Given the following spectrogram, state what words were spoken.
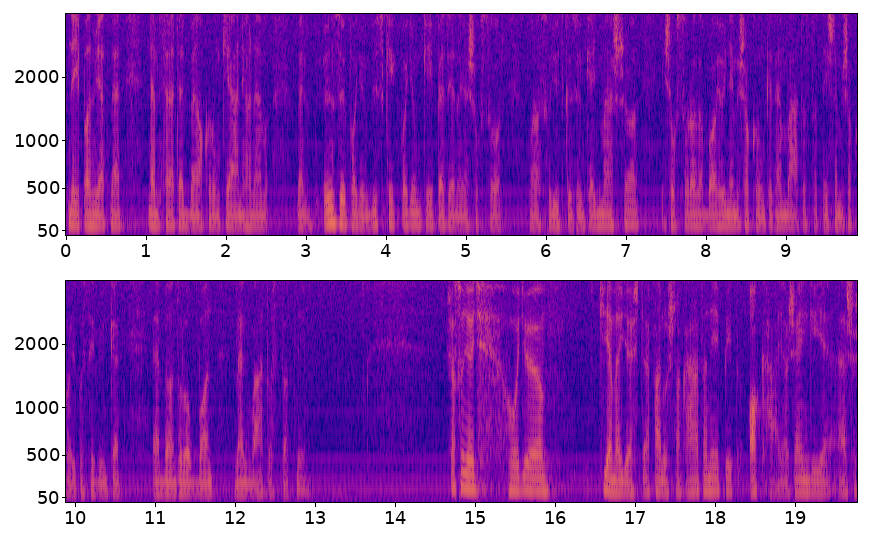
De épp az miatt, mert nem szeretetben akarunk járni, hanem mert önzők vagyunk, büszkék vagyunk, épp ezért nagyon sokszor van az, hogy ütközünk egymással, és sokszor az a baj, hogy nem is akarunk ezen változtatni, és nem is akarjuk a szívünket ebben a dologban megváltoztatni. És azt mondja, hogy, hogy kiemelje Stefánusnak a házanépét, Akhája zsengéje, első,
